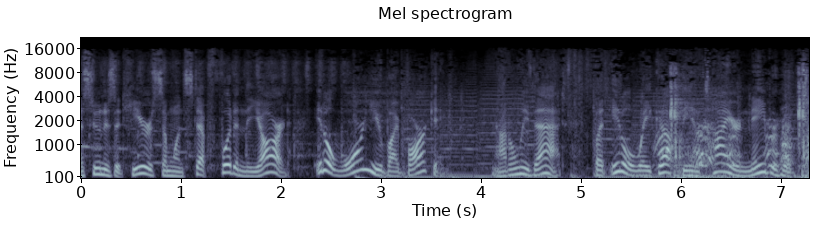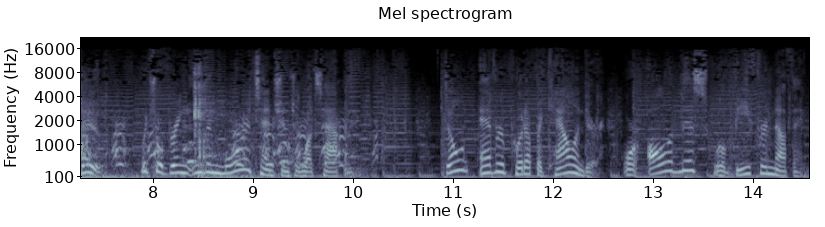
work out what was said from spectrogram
As soon as it hears someone step foot in the yard, it'll warn you by barking. Not only that, but it'll wake up the entire neighborhood too, which will bring even more attention to what's happening. Don't ever put up a calendar, or all of this will be for nothing.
